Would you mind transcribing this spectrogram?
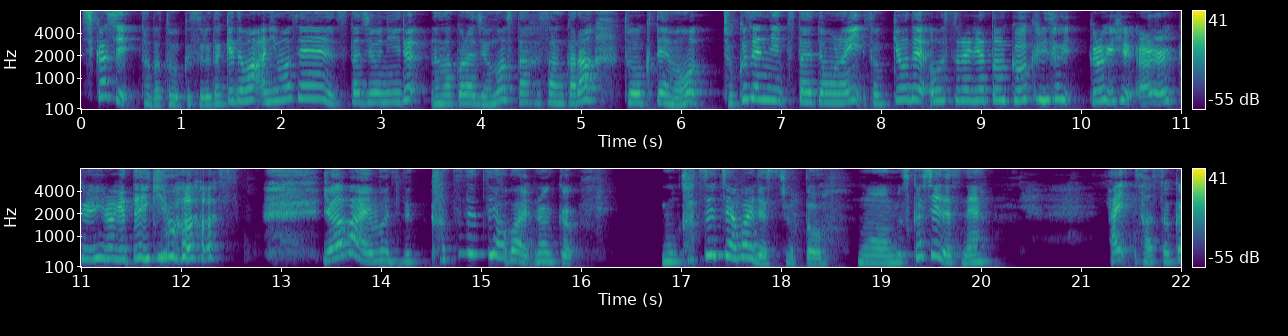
しかし、ただトークするだけではありません。スタジオにいるななこラジオのスタッフさんからトークテーマを直前に伝えてもらい、即興でオーストラリアトークを繰り繰り 広げていきます。やばい、マジで滑舌やばい。なんか、もう滑舌やばいです、ちょっと。もう難しいですね。はい、早速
